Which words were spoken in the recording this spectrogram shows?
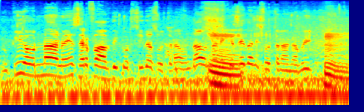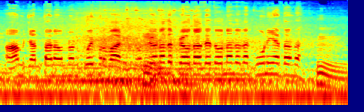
ਕਿਉਂਕਿ ਉਹਨਾਂ ਨੇ ਸਿਰਫ ਆਪਦੀ ਕੁਰਸੀ ਦਾ ਸੋਚਣਾ ਹੁੰਦਾ ਉਹਨਾਂ ਨੇ। ਕਿਸੇ ਦਾ ਨਹੀਂ ਸੋਚਣਾਗਾ ਵੀ ਹੂੰ। ਆਮ ਜਨਤਾ ਨਾਲ ਉਹਨਾਂ ਨੂੰ ਕੋਈ ਪਰਵਾਹ ਨਹੀਂ ਕਿਉਂਕਿ ਉਹਨਾਂ ਦੇ ਪਿਓ ਦਾਦੇ ਤੋਂ ਉਹਨਾਂ ਦਾ ਤਾਂ ਖੂਨ ਹੀ ਇਦਾਂ ਦਾ। ਹੂੰ।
